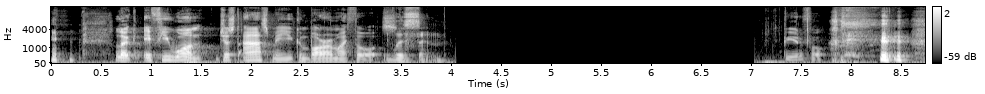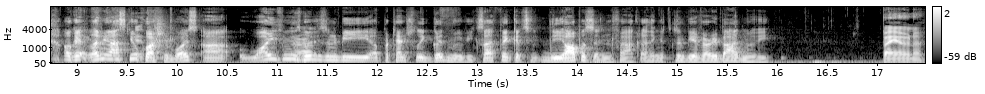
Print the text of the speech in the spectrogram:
look, if you want, just ask me. You can borrow my thoughts. Listen. Beautiful. okay, let me ask you a question, boys. Uh, why do you think this All right. movie is going to be a potentially good movie? Because I think it's the opposite. In fact, I think it's going to be a very bad movie. Bayona.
